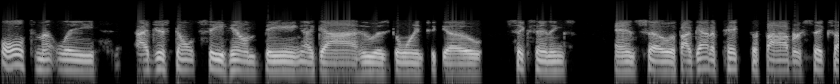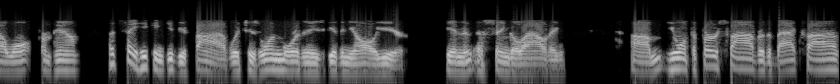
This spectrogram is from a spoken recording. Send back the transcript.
Ultimately, I just don't see him being a guy who is going to go six innings, and so if I've got to pick the five or six I want from him, let's say he can give you five, which is one more than he's given you all year in a single outing. Um, you want the first five or the back five?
